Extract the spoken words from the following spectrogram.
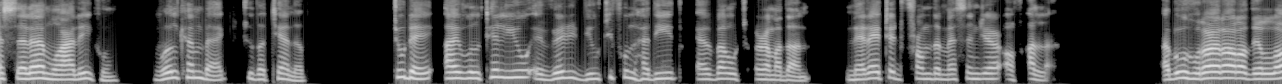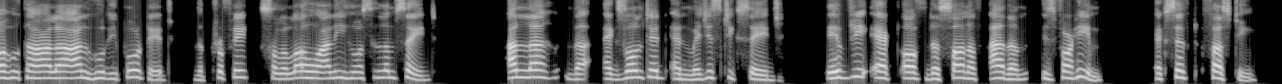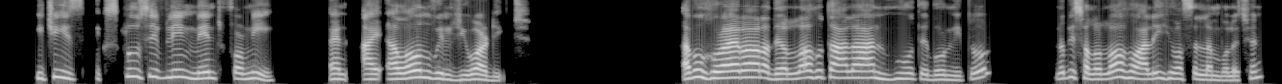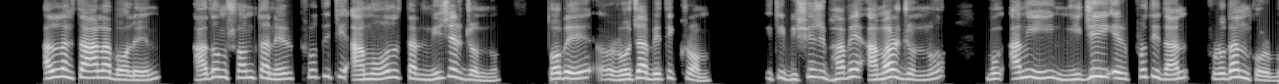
Assalamu alaikum. Welcome back to the channel. Today I will tell you a very beautiful hadith about Ramadan, narrated from the Messenger of Allah. Abu Huraira radiallahu ta'ala anhu reported the Prophet sallallahu alaihi wasallam said, Allah the exalted and majestic said, every act of the son of Adam is for him, except fasting. It is exclusively meant for me, and I alone will reward it. Abu Hurairah রাদিয়াল্লাহু তাআলা আনহু হতে বর্ণিত, নবী সাল্লাল্লাহু আলাইহি ওয়াসাল্লাম বলেছেন, আল্লাহ তাআলা বলেন, আদম সন্তানের প্রতিটি আমল তার নিজের জন্য, তবে রোজা ব্যতিক্রম এটি বিশেষভাবে আমার জন্য এবং আমি নিজেই এর প্রতিদান প্রদান করব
